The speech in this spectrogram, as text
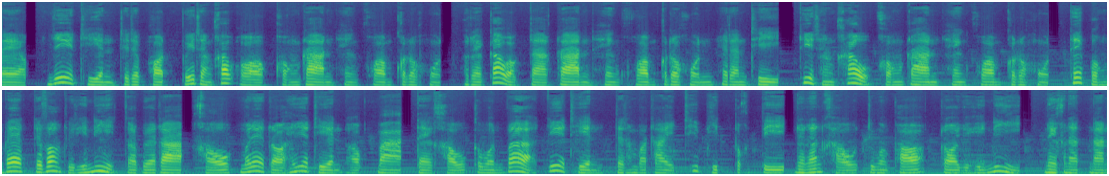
แล้ว เย่เทียนเทเลพอร์ตไปทางเข้าออกของรานแห่งความกระหนและก้าวออกจากรานแห่งความกระหนในทันที ที่ทางเข้าของรานแห่งความกระหดเทพองค์แรกได้เฝ้าอยู่ที่นี่ตลอดเวลาเขาไม่ได้รอให้เย่เทียนออกมา แต่เขากังวลว่าเยาเทียนจะทำอะไรที่ผิดปกติ ดังนั้นเขาจึงมาเพาะรออยู่ที่นี่ ในขณะนั้น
